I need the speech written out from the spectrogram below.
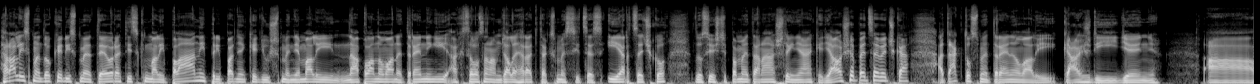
Hrali sme dokedy sme teoreticky mali plány, prípadne keď už sme nemali naplánované tréningy a chcelo sa nám ďalej hrať, tak sme si cez IRCčko, kto si ešte pamätá, našli nejaké ďalšie PCVčka a takto sme trénovali každý deň a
